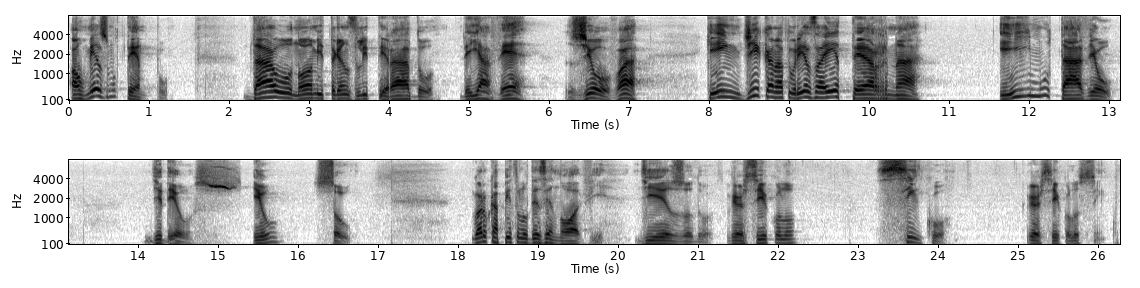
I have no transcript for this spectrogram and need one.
ao mesmo tempo, dá o nome transliterado de Yahvé Jeová, que indica a natureza eterna e imutável de Deus. Eu sou. Agora o capítulo 19 de Êxodo, versículo 5. versículo 5.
